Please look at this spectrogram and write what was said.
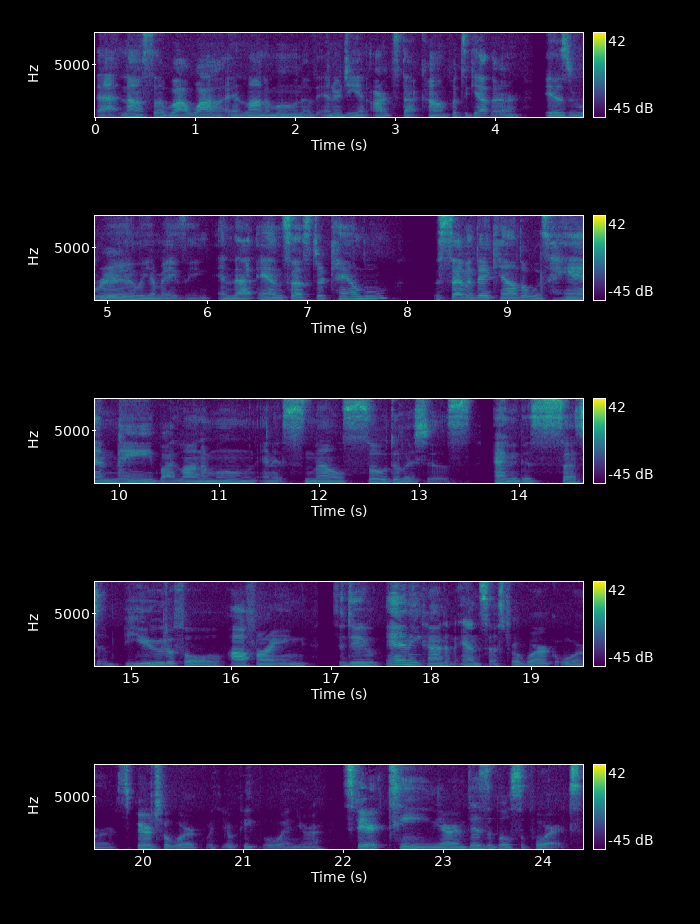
that Nasa Wawa and Lana Moon of energyandarts.com put together is really amazing. And that ancestor candle, the seven day candle, was handmade by Lana Moon and it smells so delicious. And it is such a beautiful offering to do any kind of ancestral work or spiritual work with your people and your spirit team, your invisible support.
